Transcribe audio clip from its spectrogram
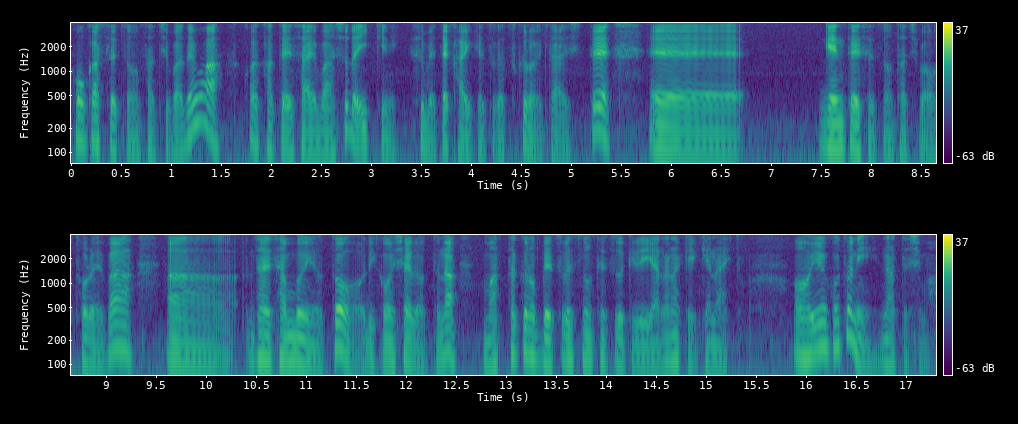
包括説の立場では、これは家庭裁判所で一気に全て解決がつくのに対して、えー限定説の立場を取ればあ財産分与と離婚慰謝料っていうのは全くの別々の手続きでやらなきゃいけないということになってしまう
